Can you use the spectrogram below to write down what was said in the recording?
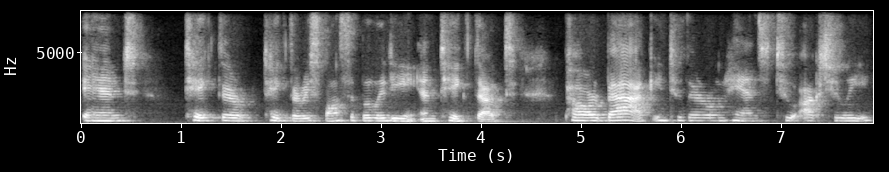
and take their take the responsibility and take that power back into their own hands to actually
